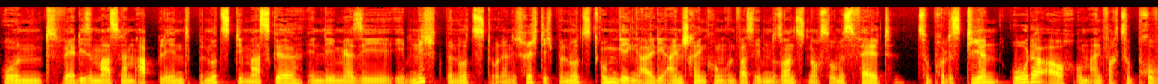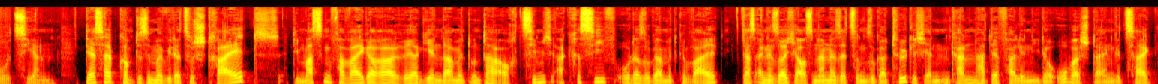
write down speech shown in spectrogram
und wer diese Maßnahmen ablehnt, benutzt die Maske, indem er sie eben nicht benutzt oder nicht richtig benutzt, um gegen all die Einschränkungen und was eben sonst noch so missfällt, zu protestieren oder auch um einfach zu provozieren. Deshalb kommt es immer wieder zu Streit. Die Maskenverweigerer reagieren damit unter auch ziemlich aggressiv oder sogar mit Gewalt. Dass eine solche Auseinandersetzung sogar tödlich enden kann, hat der Fall in Ida Oberstein gezeigt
